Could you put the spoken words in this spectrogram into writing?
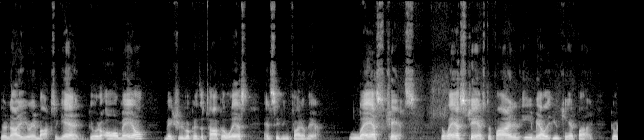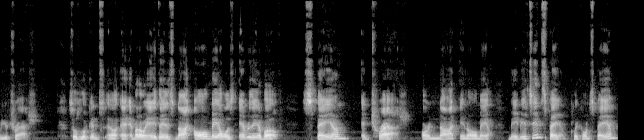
they're not in your inbox. Again, go to all mail, make sure you're looking at the top of the list, and see if you can find them there. Last chance. The last chance to find an email that you can't find. Go to your trash. So look in, uh, and by the way, anything that's not, all mail is everything above. Spam and trash are not in all mail. Maybe it's in spam. Click on spam,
